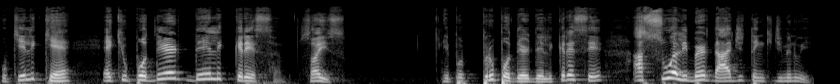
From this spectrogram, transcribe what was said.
o que ele quer é que o poder dele cresça. Só isso. E para o poder dele crescer, a sua liberdade tem que diminuir.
